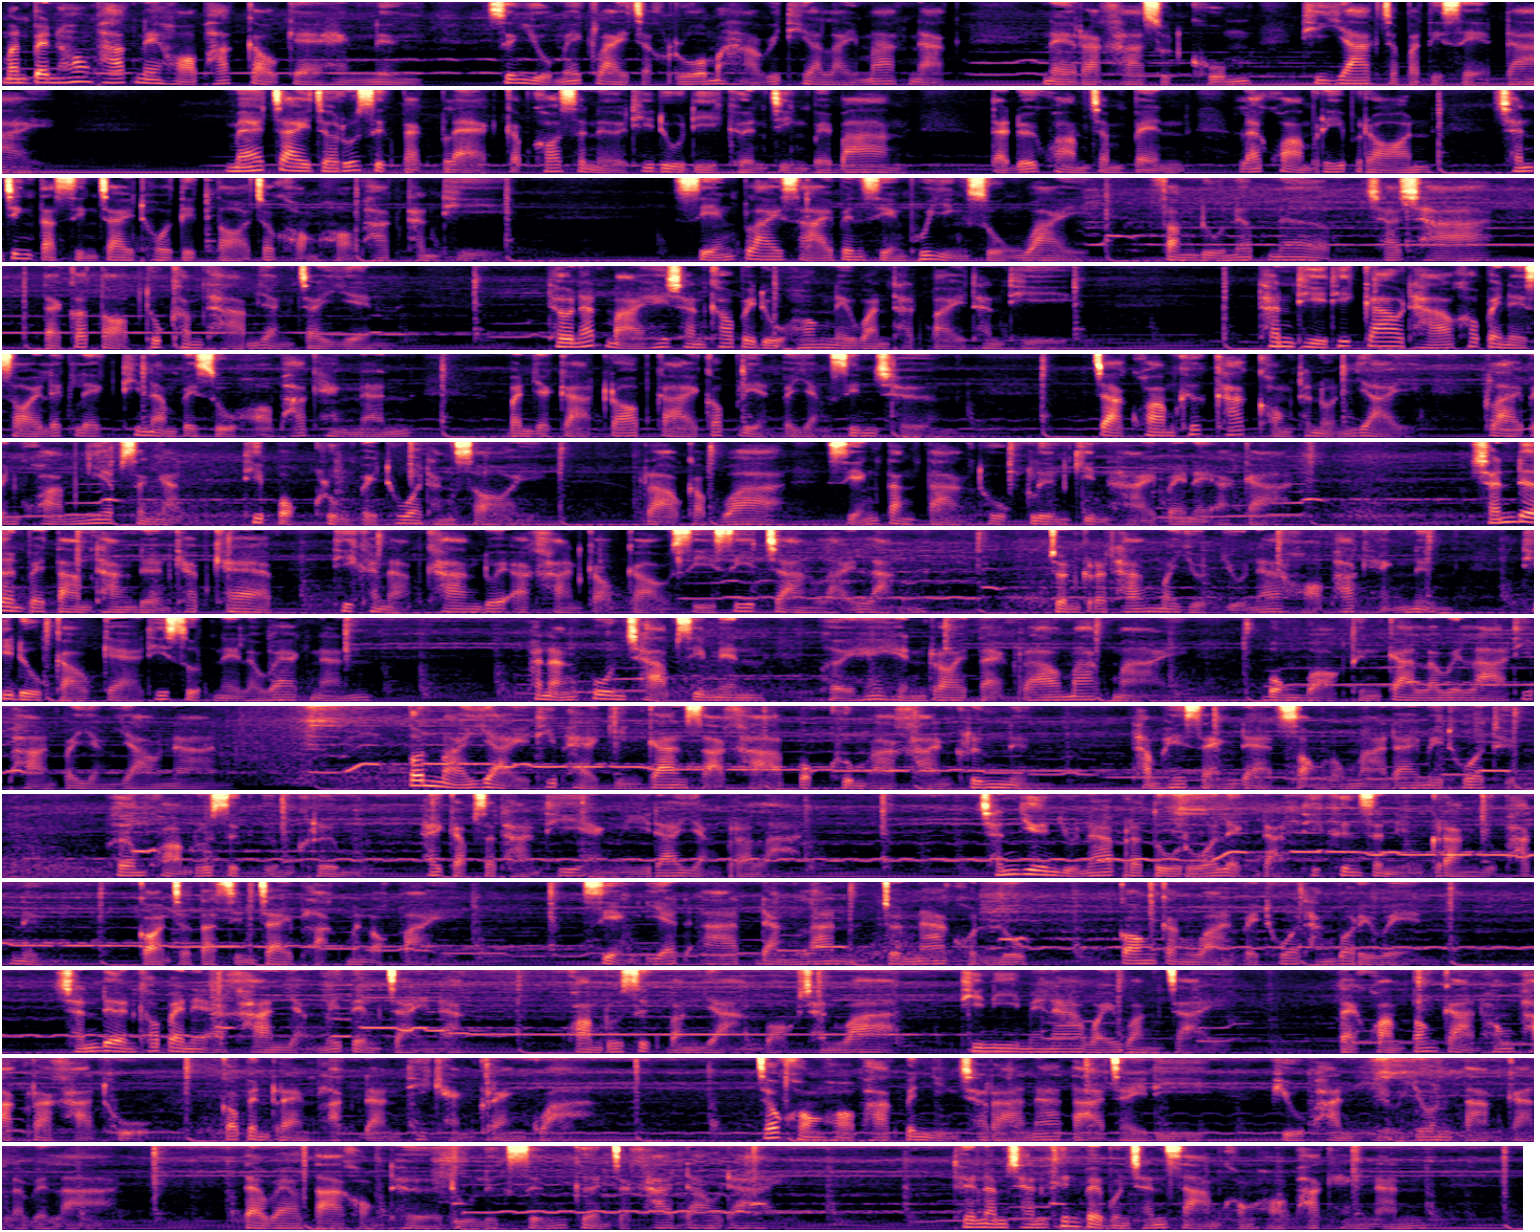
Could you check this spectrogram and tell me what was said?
มันเป็นห้องพักในหอพักเก่าแก่แห่งหนึ่ง ซึ่งอยู่ไม่ไกลจากรั้วมหาวิทยาลัยมากนัก ในราคาสุดคุ้มที่ยากจะปฏิเสธได้ แม้ใจจะรู้สึกแปลกๆ กับข้อเสนอที่ดูดีเกินจริงไปบ้าง แต่ด้วยความจำเป็นและความรีบร้อน ฉันจึงตัดสินใจโทรติดต่อเจ้าของหอพักทันที เสียงปลายสายเป็นเสียงผู้หญิงสูงวัย ฟังดูเนิบๆช้าๆ แต่ก็ตอบทุกคำถามอย่างใจเย็น เธอนัดหมายให้ฉันเข้าไปดูห้องในวันถัดไปทันที ทันทีที่ก้าวเท้าเข้าไปในซอยเล็กๆ ที่นำไปสู่หอพักแห่งนั้น บรรยากาศรอบกายก็เปลี่ยนไปอย่างสิ้นเชิง จากความคึกคักของถนนใหญ่กลายเป็นความเงียบสงัดที่ปกคลุมไปทั่วทั้งซอย ราวกับว่าเสียงต่างๆ ถูกกลืนกินหายไปในอากาศ ฉันเดินไปตามทางเดินแคบๆ ที่ขนาบข้างด้วยอาคารเก่าๆ สีซีดจางหลายหลัง จนกระทั่งมาหยุดอยู่หน้าหอพักแห่งหนึ่ง ที่ดูเก่าแก่ที่สุดในละแวกนั้น ผนังปูนฉาบซีเมนต์ เผยให้เห็นรอยแตกร้าวมากมาย บ่งบอกถึงการละเวลาที่ผ่านไปอย่างยาวนาน ต้นไม้ใหญ่ที่แผ่กิ่งก้านสาขาปกคลุมอาคารครึ่งหนึ่งทำให้แสงแดดส่องลงมาได้ไม่ทั่วถึง เพิ่มความรู้สึกอึมครึม ให้กับสถานที่แห่งนี้ได้อย่างประหลาด ฉันยืนอยู่หน้าประตูรั้วเหล็กดัดที่ขึ้นสนิมกรังอยู่พักหนึ่ง ก่อนจะตัดสินใจผลักมันออกไป เสียงเอียดอาร์ตดังลั่น จนหน้าขนลุก ก้องกังวานไปทั่วทั้งบริเวณ ฉันเดินเข้าไปในอาคารอย่างไม่เต็มใจนัก ความรู้สึกบางอย่างบอกฉันว่าที่นี่ไม่น่าไว้วางใจ แต่ความต้องการห้องพักราคาถูก ก็เป็นแรงผลักดันที่แข็งแกร่งกว่า เจ้าของหอพักเป็นหญิงชราหน้าตาใจดี ผิวพรรณเหี่ยวย่นตามกาลเวลา แต่แววตาของเธอดูลึกซึ้งเกินจะคาดเดาได้ เธอนำฉันขึ้นไปบนชั้น 3 ของหอพักแห่งนั้น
